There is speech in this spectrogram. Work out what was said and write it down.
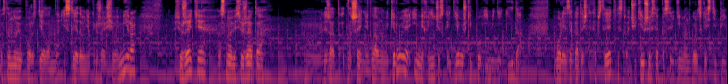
основной упор сделан на исследование окружающего мира. В сюжете, основе сюжета лежат отношения главного героя и механической девушки по имени Ида, волей загадочных обстоятельств, очутившейся посреди монгольской степи.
